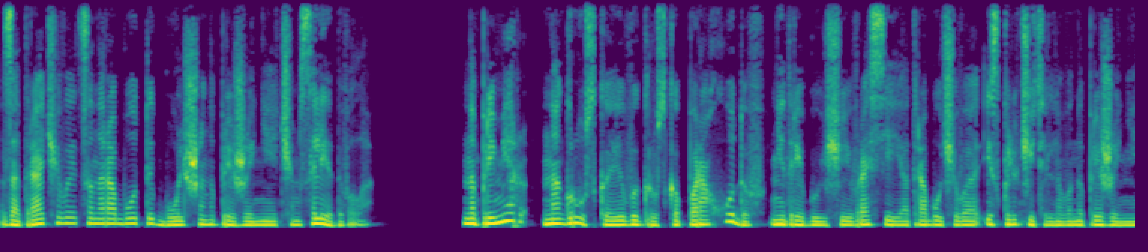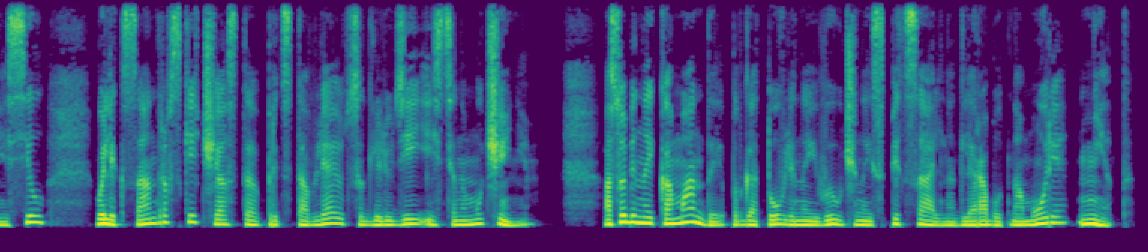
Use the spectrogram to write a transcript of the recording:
затрачивается на работы больше напряжения, чем следовало. Например, нагрузка и выгрузка пароходов, не требующие в России от рабочего исключительного напряжения сил, в Александровске часто представляются для людей истинным мучением. Особенной команды, подготовленной и выученной специально для работ на море, нет.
